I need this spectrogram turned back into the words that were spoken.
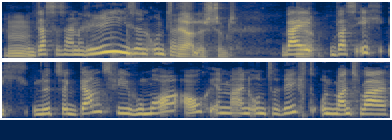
Hm. Und das ist ein riesen Unterschied. Ja, das stimmt. Weil ja. was ich, ich nütze ganz viel Humor auch in meinen Unterricht und manchmal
